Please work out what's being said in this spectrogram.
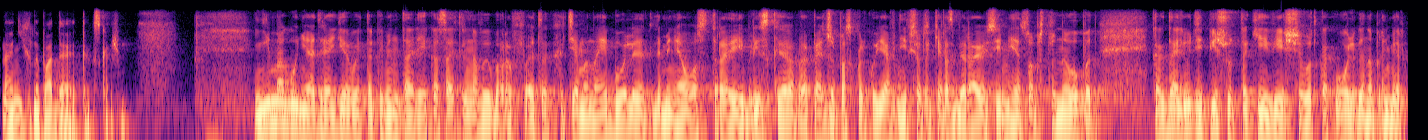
на них нападает, так скажем. Не могу не отреагировать на комментарии касательно выборов. Эта тема наиболее для меня острая и близкая, опять же, поскольку я в ней все-таки разбираюсь, имея собственный опыт. Когда люди пишут такие вещи, вот как Ольга, например,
